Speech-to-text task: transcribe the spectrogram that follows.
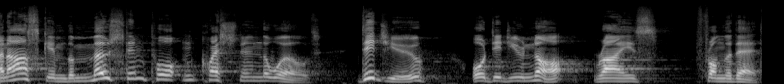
and ask him the most important question in the world Did you or did you not rise from the dead?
